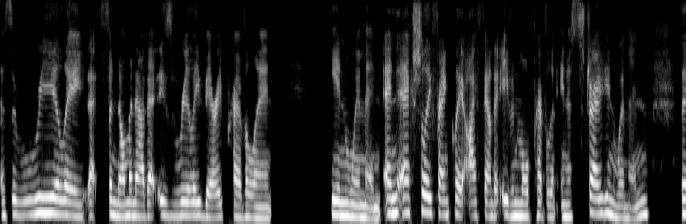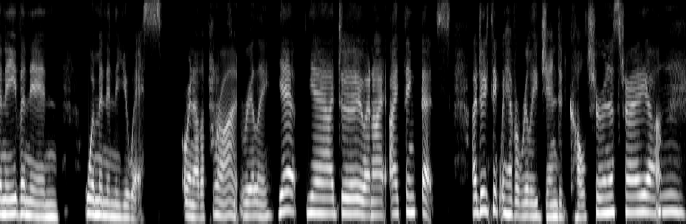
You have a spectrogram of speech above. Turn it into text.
as a really that phenomena that is really very prevalent in women. And actually, frankly, I found it even more prevalent in Australian women than even in women in the US or in other parts. Right, really? Yeah, yeah, I do. And I, I think that's, I do think we have a really gendered culture in Australia. Mm.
